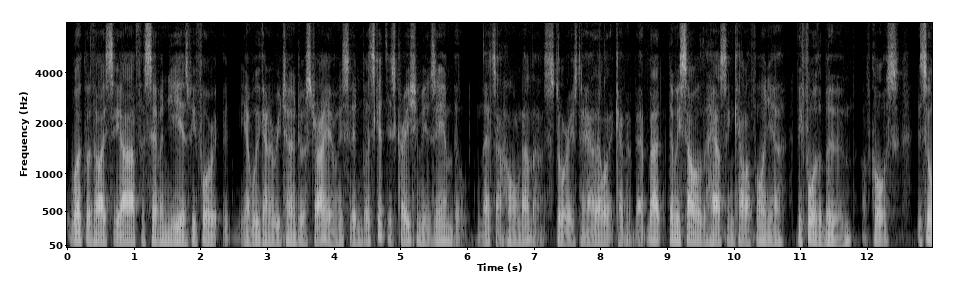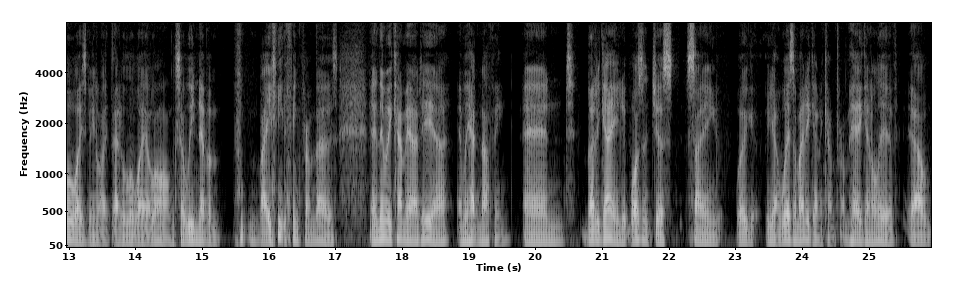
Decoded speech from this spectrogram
worked with ICR for seven years before, you know, we were going to return to Australia, and we said, let's get this Creation Museum built. And that's a whole other story as to how all that came about. But then we sold the house in California before the boom, of course. It's always been like that all the way along. So we never made anything from those. And then we come out here and we had nothing. And but again, it wasn't just saying, well, you know, where's the money going to come from? How are you going to live? Our,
